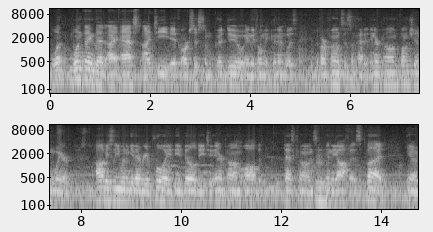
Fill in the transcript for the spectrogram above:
One, one thing that I asked IT if our system could do, and they told me it couldn't, was if our phone system had an intercom function where obviously you wouldn't give every employee the ability to intercom all the desk phones Mhm. in the office, but, you know,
